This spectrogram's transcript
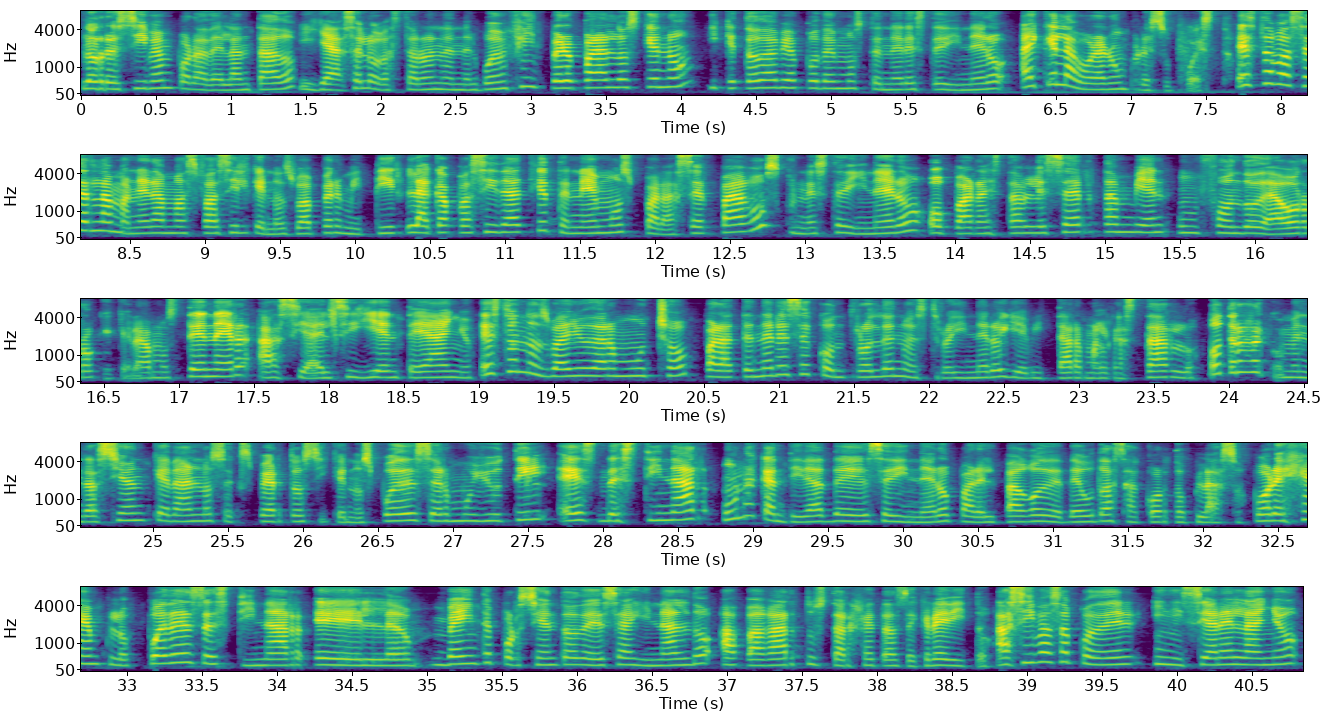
lo reciben por adelantado y ya se lo gastaron en el buen fin. Pero para los que no y que todavía podemos tener este dinero, hay que elaborar un presupuesto. Esta va a ser la manera más fácil que nos va a permitir la capacidad que tenemos para hacer pagos con este dinero o para establecer también un fondo de ahorro que queramos tener hacia el siguiente año. Esto nos va a ayudar mucho para tener ese control de nuestro dinero y evitar malgastarlo. Otra recomendación que dan los expertos y que nos puede ser muy útil es destinar una cantidad de ese dinero para el pago de deudas a corto plazo. Por ejemplo, puedes destinar el 20% de ese aguinaldo a pagar tus tarjetas de crédito. Así vas a poder iniciar el año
